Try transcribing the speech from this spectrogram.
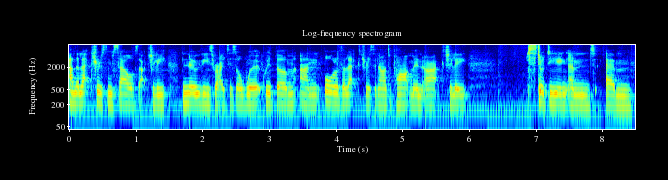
And the lecturers themselves actually know these writers or work with them. And all of the lecturers in our department are actually studying and um,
